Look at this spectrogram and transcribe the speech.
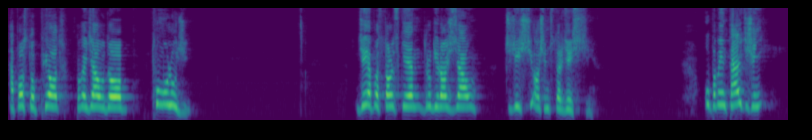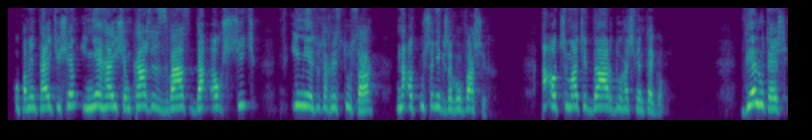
apostoł Piotr powiedział do tłumu ludzi. Dzieje apostolskie, drugi rozdział, 38-40. Upamiętajcie się, upamiętajcie się i niechaj się każdy z was da ochrzcić w imię Jezusa Chrystusa na odpuszczenie grzechów waszych, a otrzymacie dar Ducha Świętego. Wielu też,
